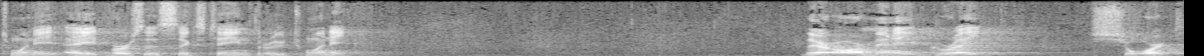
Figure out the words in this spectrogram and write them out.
28, verses 16 through 20. There are many great short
